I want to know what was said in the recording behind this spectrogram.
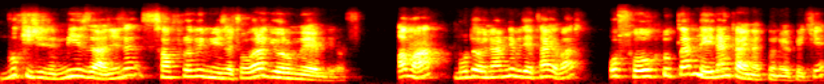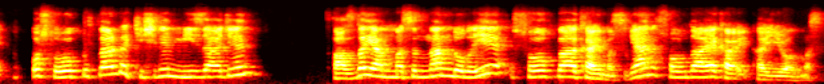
bu kişinin mizacını safravi mizaç olarak yorumlayabiliyoruz. Ama burada önemli bir detay var. O soğukluklar neyden kaynaklanıyor peki? O soğukluklar da kişinin mizacının fazla yanmasından dolayı soğukluğa kayması. Yani soğuğa kay- kayıyor olması.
